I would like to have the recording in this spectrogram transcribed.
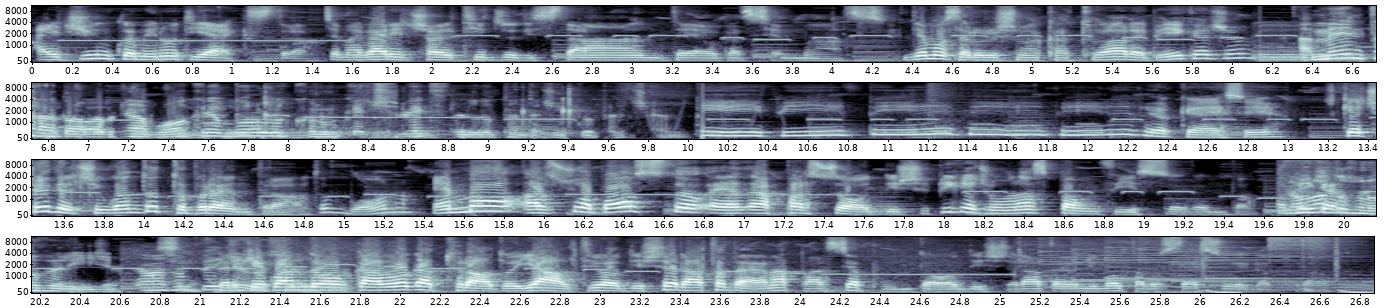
ai 5 minuti extra. Se magari c'è il tizio distante o cazzi e mazzi. Vediamo se lo riusciamo a catturare, Pikachu. A me è entrato la prima Pokéball con un catch rate dell'85%. Ok, sì. Catch rate del 58 però è entrato, buono. E mo al suo posto è apparso Oddish. Pikachu non ha spawn fisso, compa. Ma Pica... sono felice. No, sì, perché quando avevo catturato gli altri Oddish e Rattata erano apparsi appunto Oddish e Rattata ogni volta lo stesso che catturavo.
